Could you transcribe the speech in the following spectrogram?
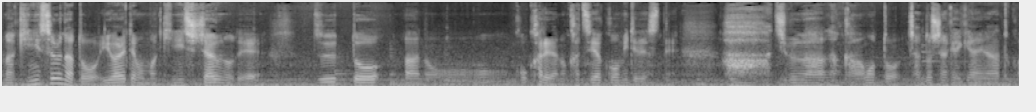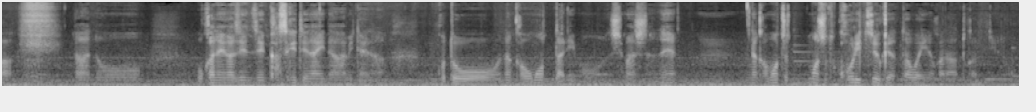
まあ、気にするなと言われても、まあ、気にしちゃうので、ずっと、あのー、こう彼らの活躍を見てですね、はあ、自分はなんかもっとちゃんとしなきゃいけないなとか、あのー、お金が全然稼げてないな、みたいなことをなんか思ったりもしましたね。うん。なんかもうちょもうちょっと効率よくやった方がいいのかなとかっていうのを、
